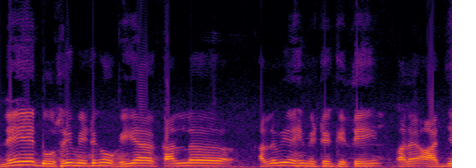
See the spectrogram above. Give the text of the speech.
ਨਹੀਂ ਇਹ ਦੂਸਰੀ ਮੀਟਿੰਗ ਹੋ ਗਈ ਆ। ਕੱਲ ਕੱਲ ਵੀ ਅਸੀਂ ਮੀਟਿੰਗ ਕੀਤੀ ਸੀ ਪਰ ਅੱਜ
